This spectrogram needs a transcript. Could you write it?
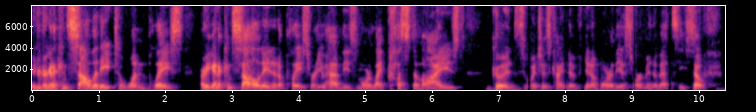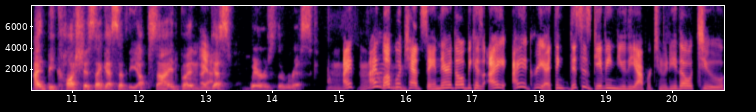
if you're going to consolidate to one place, are you going to consolidate at a place where you have these more like customized goods, which is kind of, you know, more of the assortment of Etsy. So I'd be cautious, I guess, of the upside, but Mm. I guess where's the risk? Mm. I I love what Mm. Chad's saying there though because I I agree. I think this is giving you the opportunity though to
